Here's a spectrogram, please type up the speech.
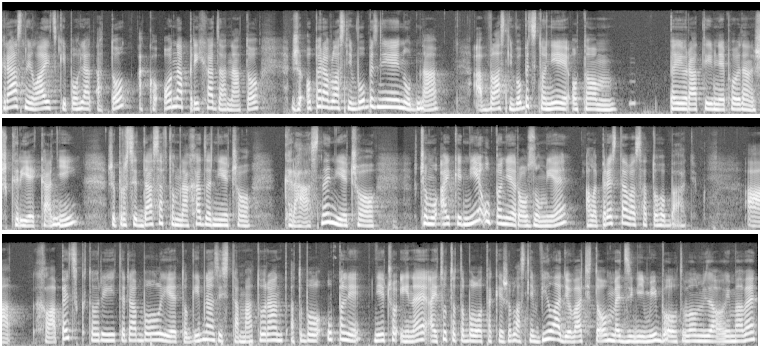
krásny laický pohľad a to, ako ona prichádza na to, že opera vlastne vôbec nie je nudná a vlastne vôbec to nie je o tom pejoratívne povedané škriekaní, že proste dá sa v tom nachádzať niečo krásne, niečo čomu aj keď nie úplne rozumie, ale prestáva sa toho báť. A chlapec, ktorý teda bol, je to gymnazista, maturant a to bolo úplne niečo iné. Aj toto to bolo také, že vlastne vyľaďovať to medzi nimi, bolo to veľmi zaujímavé,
